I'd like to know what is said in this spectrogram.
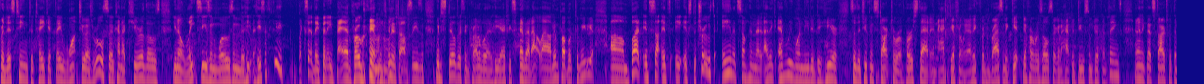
for this team to take if they want to, as Rhule said, kind of cure those, you know, late season woes. And he, he's, I think he, like I said, they've been a bad program to finish off season, which is still just incredible that he actually said that out loud in public to media. Um, but it's, uh, it's, it's the truth, and it's something that I think everyone needed to hear so that you can start to reverse that and act differently. I think for Nebraska to get different results, they're going to have to do some different things. And I think that starts with the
